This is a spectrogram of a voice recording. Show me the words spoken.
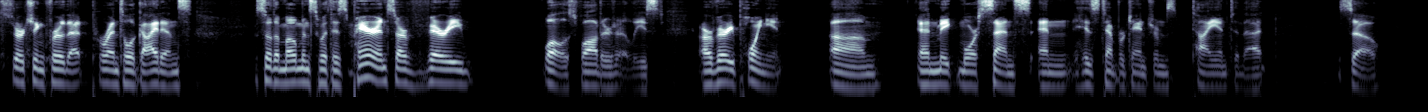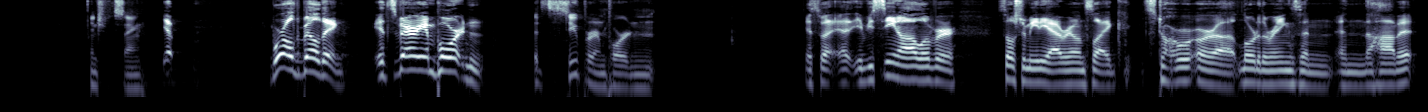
searching for that parental guidance. So the moments with his parents are very, well, his father at least, are very poignant um, and make more sense, and his temper tantrums tie into that. So Interesting. Yep. World building. It's very important. It's super important. It's what uh, have you seen all over social media? Everyone's like Star Wars or uh, Lord of the Rings and and The Hobbit,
